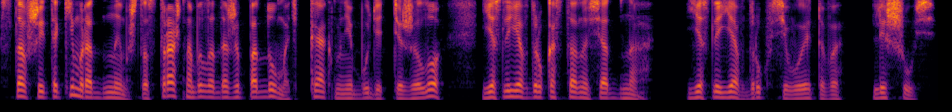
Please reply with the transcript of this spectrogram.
ставший таким родным, что страшно было даже подумать, как мне будет тяжело, если я вдруг останусь одна, если я вдруг всего этого лишусь.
